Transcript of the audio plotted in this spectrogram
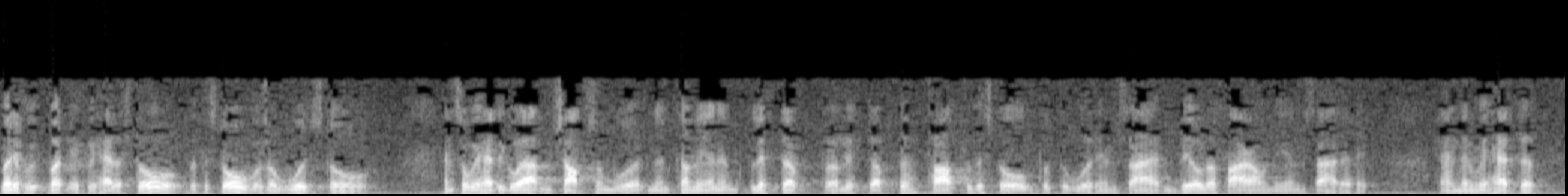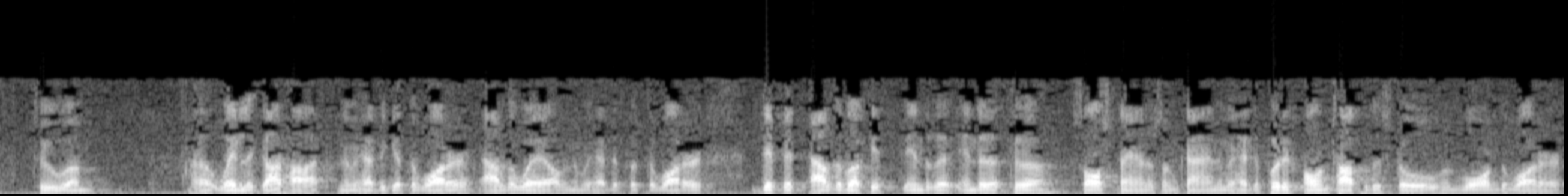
But if we, but if we had a stove, but the stove was a wood stove, and so we had to go out and chop some wood, and then come in and lift up uh, lift up the top of the stove and put the wood inside, and build a fire on the inside of it. And then we had to to um, uh, wait till it got hot, and then we had to get the water out of the well, and then we had to put the water, dip it out of the bucket into the into to a saucepan of some kind, and we had to put it on top of the stove and warm the water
